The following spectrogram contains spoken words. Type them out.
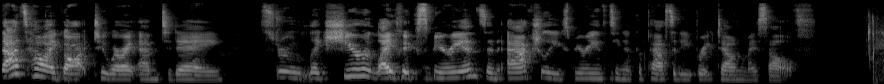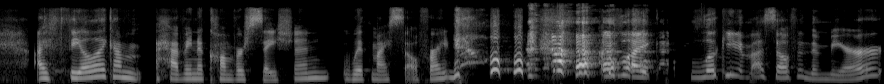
that's how I got to where I am today through like sheer life experience and actually experiencing a capacity breakdown myself. I feel like I'm having a conversation with myself right now of like looking at myself in the mirror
